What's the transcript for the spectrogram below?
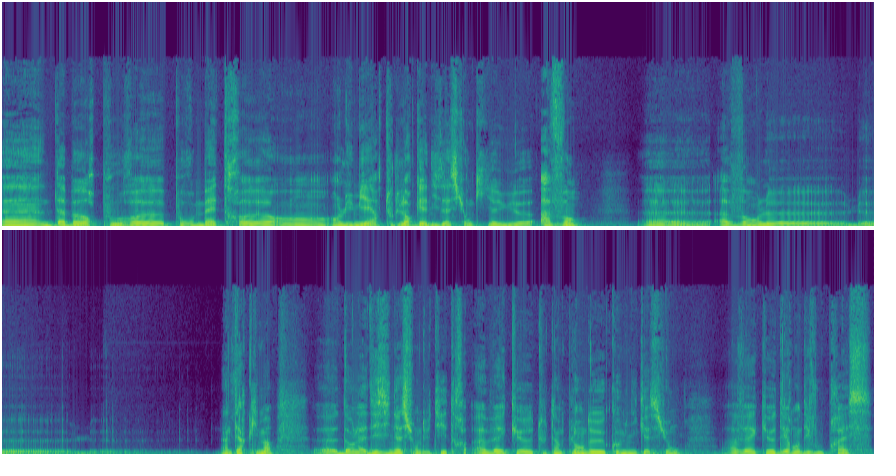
Euh, D'abord pour, euh, pour mettre en, lumière toute l'organisation qu'il y a eu avant, euh, avant dans la désignation du titre avec tout un plan de communication avec des rendez-vous presse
